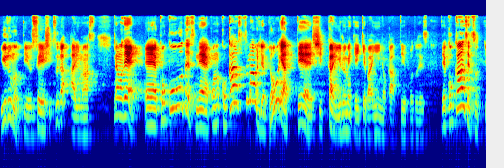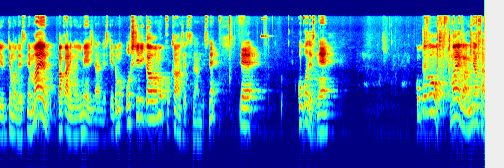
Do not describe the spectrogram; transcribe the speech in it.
緩むっていう性質があります。なので、えー、ここをですね、この股関節周りでどうやってしっかり緩めていけばいいのかっていうことです。で、股関節って言ってもですね、前ばかりのイメージなんですけども、お尻側も股関節なんですね。で、ここですね。ここの前は皆さん、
